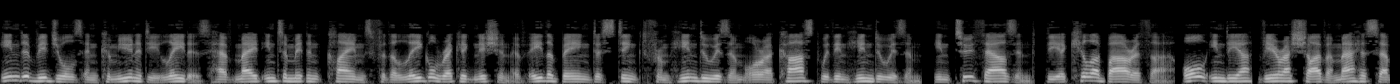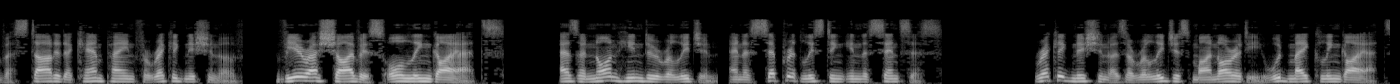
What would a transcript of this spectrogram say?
Individuals and community leaders have made intermittent claims for the legal recognition of either being distinct from Hinduism or a caste within Hinduism. In 2000, the Akhila Bharatha All India Virashaiva Mahasabha started a campaign for recognition of Virashaivis or Lingayats as a non-Hindu religion, and a separate listing in the census. Recognition as a religious minority would make Lingayats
